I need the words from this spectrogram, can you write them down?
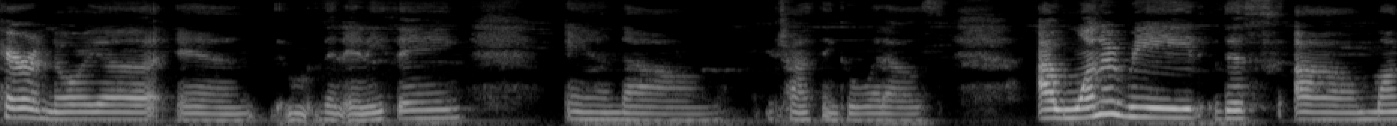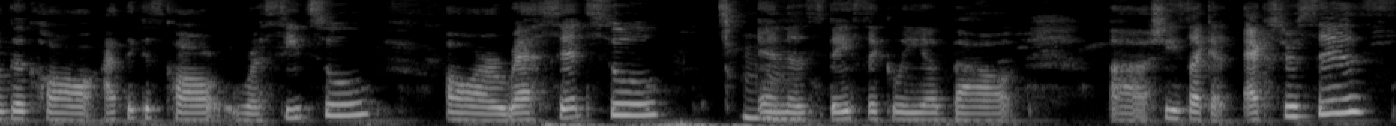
paranoia and than anything. And um, I'm trying to think of what else. I want to read this um, manga called I think it's called Rasitsu or Rasetsu, mm-hmm. and it's basically about uh, she's like an exorcist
